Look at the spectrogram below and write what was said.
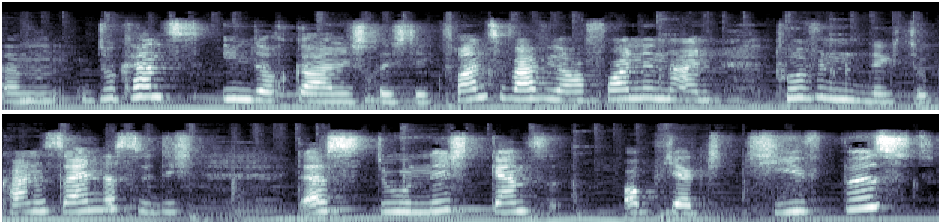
Ähm, du kennst ihn doch gar nicht richtig. Franzi warf ihrer Freundin einen prüfenden Blick zu. Kann es sein, dass du dich, dass du nicht ganz objektiv bist?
